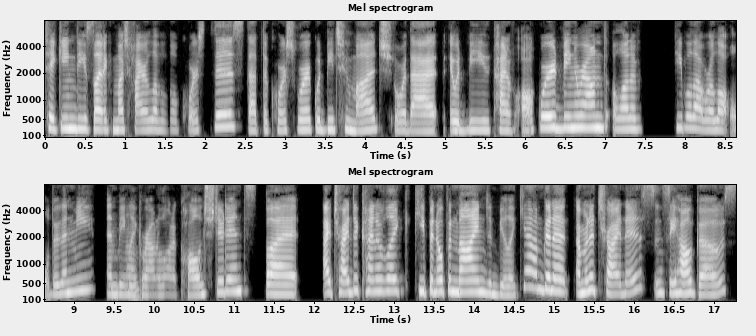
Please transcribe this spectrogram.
taking these like much higher level courses that the coursework would be too much or that it would be kind of awkward being around a lot of people that were a lot older than me and being like mm-hmm. around a lot of college students. But I tried to kind of like keep an open mind and be like, yeah, I'm gonna I'm gonna try this and see how it goes.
